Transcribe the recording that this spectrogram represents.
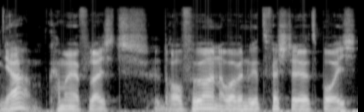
ja, kann man ja vielleicht drauf hören, aber wenn du jetzt feststellst, boah, ich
